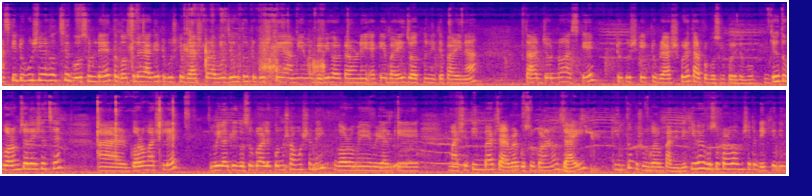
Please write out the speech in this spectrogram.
আজকে টুকুসের হচ্ছে গোসল ডে তো গোসলের আগে টুকুসকে ব্রাশ করাবো। যেহেতু টুকুসকে আমি আমার বেবি হওয়ার কারণে একেবারেই যত্ন নিতে পারি না, তার জন্য আজকে টুকুসকে একটু ব্রাশ করে তারপর গোসল করে দেবো। যেহেতু গরম চলে এসেছে, আর গরম আসলে বিড়ালকে গোসল করালে কোনো সমস্যা নেই। গরমে বিড়ালকে মাসে তিনবার, চারবার গোসল করানো যায়। কিন্তু কুসুম গরম পানি দিয়ে। কীভাবে গোসল করাবো আমি সেটা দেখিয়ে দিব,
